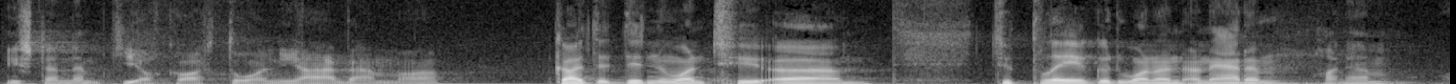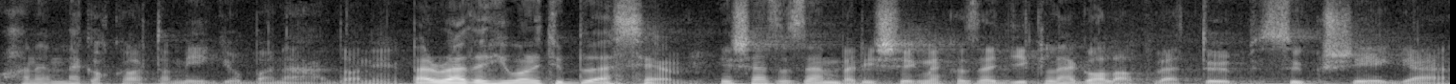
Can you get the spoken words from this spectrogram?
Isten nem ki akar tolni Ádámmal, God didn't want to um, to play a good one on, on Adam, hanem, hanem meg akarta még jobban áldani. but rather He wanted to bless him. És ez az emberiségnek az egyik legalapvetőbb szüksége.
